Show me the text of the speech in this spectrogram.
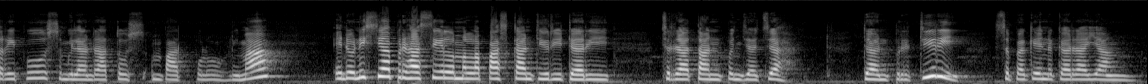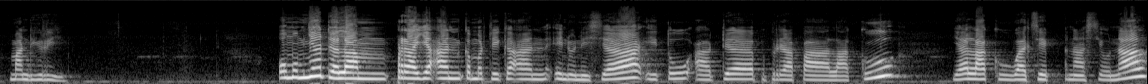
1945 Indonesia berhasil melepaskan diri dari jeratan penjajah dan berdiri sebagai negara yang mandiri. Umumnya dalam perayaan kemerdekaan Indonesia itu ada beberapa lagu ya lagu wajib nasional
